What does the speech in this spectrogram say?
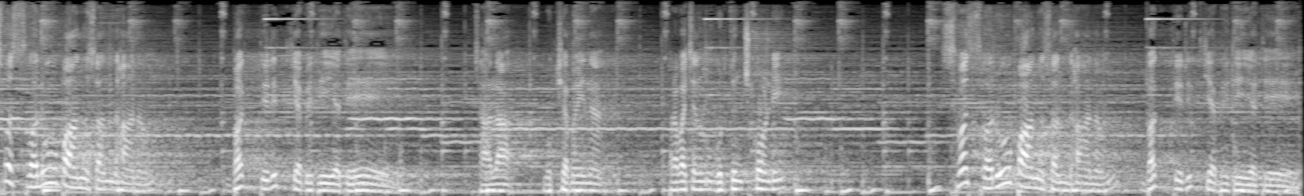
స్వస్వరూపానుసంధానం భక్తిరిత్యభిధీయతే. చాలా ముఖ్యమైన ప్రవచనం గుర్తుంచుకోండి. స్వస్వరూపానుసంధానం భక్తిరిత్యభిధీయతే.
